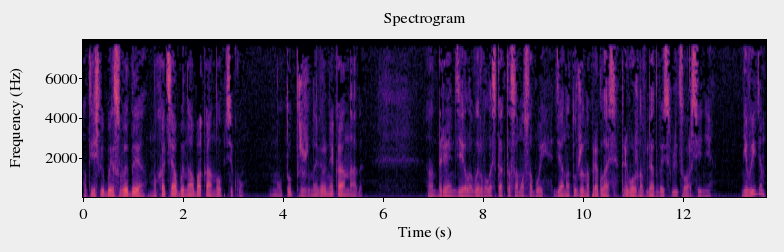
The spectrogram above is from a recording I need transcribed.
Вот если бы СВД, ну хотя бы на Абакан оптику. Ну тут же наверняка надо. Вот дрянь дело, вырвалось как-то само собой. Диана тут же напряглась, тревожно вглядываясь в лицо Арсения. «Не выйдем?»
